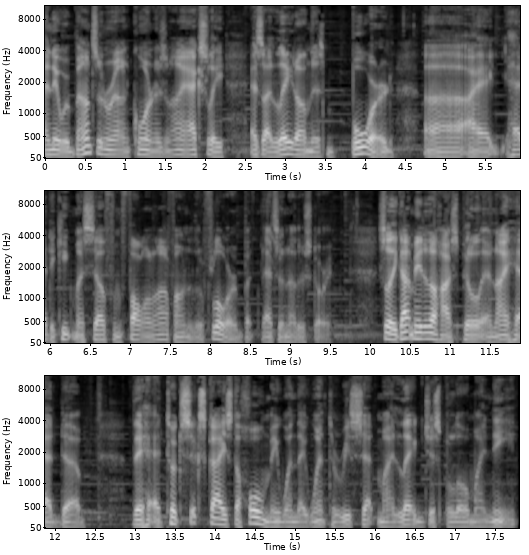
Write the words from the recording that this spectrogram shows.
and they were bouncing around corners. And I actually, as I laid on this board, uh, I had to keep myself from falling off onto the floor, but that's another story. So they got me to the hospital, and I had uh, they had took six guys to hold me when they went to reset my leg just below my knee.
